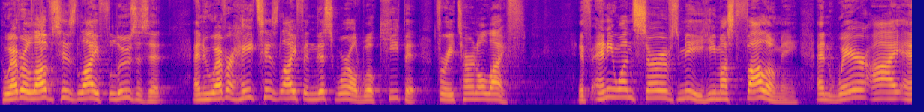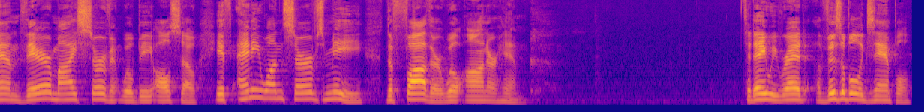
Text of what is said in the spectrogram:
Whoever loves his life loses it, and whoever hates his life in this world will keep it for eternal life. If anyone serves me, he must follow me, and where I am, there my servant will be also. If anyone serves me, the Father will honor him. Today we read a visible example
